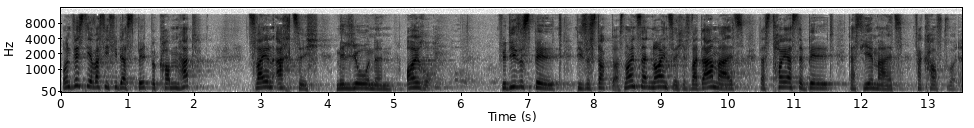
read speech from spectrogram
Und wisst ihr, was sie für das Bild bekommen hat? 82 Millionen Euro für dieses Bild dieses Doktors. 1990, es war damals das teuerste Bild, das jemals verkauft wurde.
